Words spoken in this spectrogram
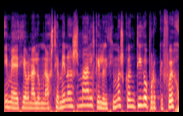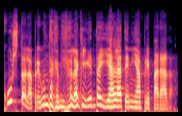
Y me decía una alumna, hostia, menos mal que lo hicimos contigo porque fue justo la pregunta que me hizo la clienta y ya la tenía preparada.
